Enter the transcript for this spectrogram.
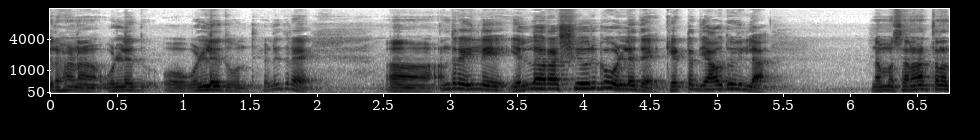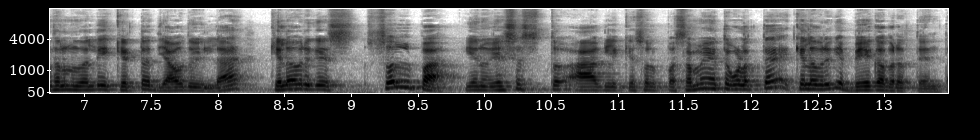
ಗ್ರಹಣ ಒಳ್ಳೆಯದು ಒಳ್ಳೆಯದು ಅಂತ ಹೇಳಿದರೆ ಅಂದರೆ ಇಲ್ಲಿ ಎಲ್ಲ ರಾಶಿಯವರಿಗೂ ಒಳ್ಳೆಯದೇ ಕೆಟ್ಟದ್ದು ಯಾವುದೂ ಇಲ್ಲ. ನಮ್ಮ ಸನಾತನ ಧರ್ಮದಲ್ಲಿ ಕೆಟ್ಟದ್ದು ಯಾವುದೂ ಇಲ್ಲ. ಕೆಲವರಿಗೆ ಸ್ವಲ್ಪ ಏನು ಯಶಸ್ಸು ಆಗಲಿಕ್ಕೆ ಸ್ವಲ್ಪ ಸಮಯ ತಗೊಳುತ್ತೆ, ಕೆಲವರಿಗೆ ಬೇಗ ಬರುತ್ತೆ ಅಂತ.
